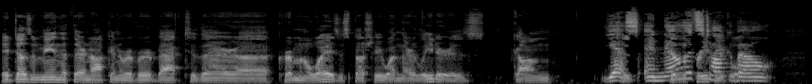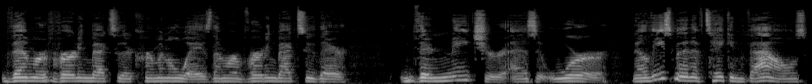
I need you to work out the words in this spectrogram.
it doesn't mean that they're not going to revert back to their uh, criminal ways, especially when their leader is gone. Yes, to- and now let's talk people. about them reverting back to their criminal ways, them reverting back to their their nature as it were. Now these men have taken vows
